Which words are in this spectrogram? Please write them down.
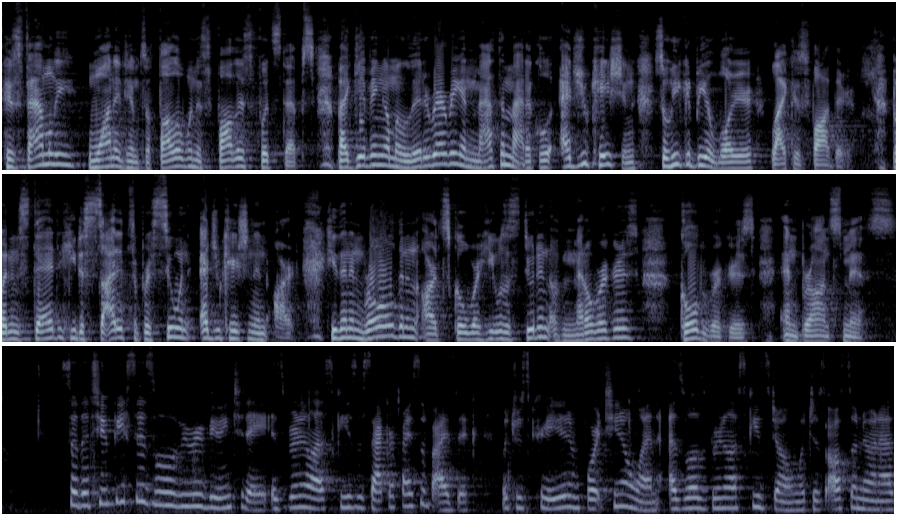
His family wanted him to follow in his father's footsteps by giving him a literary and mathematical education so he could be a lawyer like his father. But instead, he decided to pursue an education in art. He then enrolled in an art school where he was a student of metalworkers, goldworkers, and bronze smiths. So the two pieces we'll be reviewing today is Brunelleschi's The Sacrifice of Isaac, which was created in 1401, as well as Brunelleschi's Dome, which is also known as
